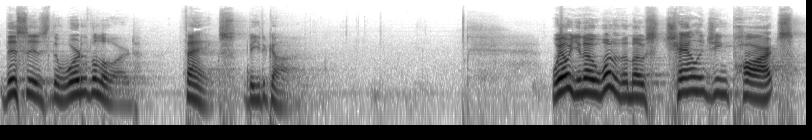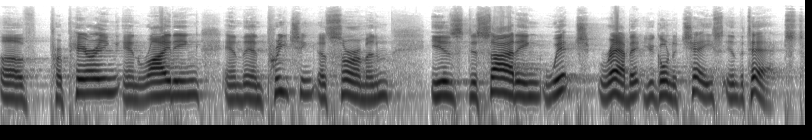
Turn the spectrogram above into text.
this is the word of the Lord. Thanks be to God. Well, you know, one of the most challenging parts of preparing and writing and then preaching a sermon is deciding which rabbit you're going to chase in the text.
